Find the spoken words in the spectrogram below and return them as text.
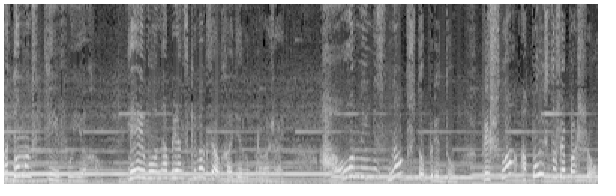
Потом он в Киев уехал. Я его на Брянский вокзал ходила провожать. А он и не знал, что приду. Пришла, а поезд уже пошел.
